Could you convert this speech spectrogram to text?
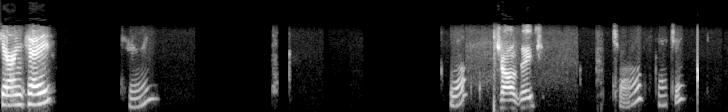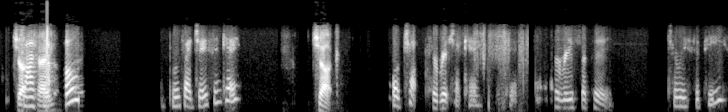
Karen K. Karen? Who else? Charles H. Charles, gotcha. Chuck K. Oh, Was that Jason K? Chuck. Oh, Chuck. Ter- Chuck K. Teresa P. Teresa P.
